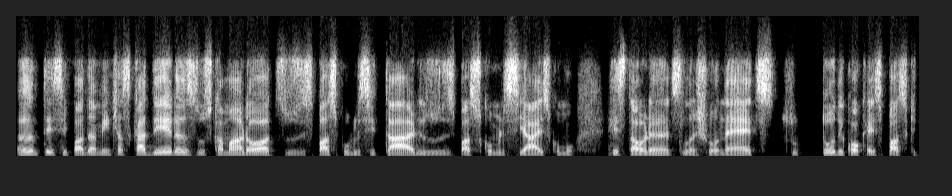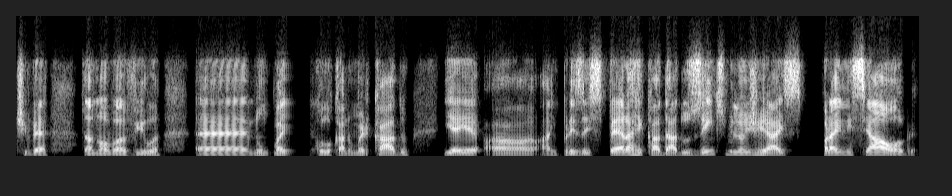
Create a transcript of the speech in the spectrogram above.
antecipadamente as cadeiras, os camarotes, os espaços publicitários, os espaços comerciais, como restaurantes, lanchonetes, todo e qualquer espaço que tiver da nova vila, é, vai colocar no mercado, e aí a, a empresa espera arrecadar 200 milhões de reais para iniciar a obra,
